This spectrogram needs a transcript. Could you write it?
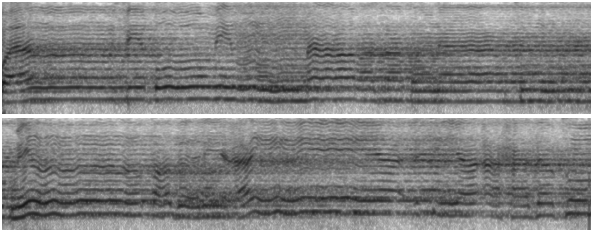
وأنفقوا مما رزقناكم من قبل أن يأتي أحدكم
